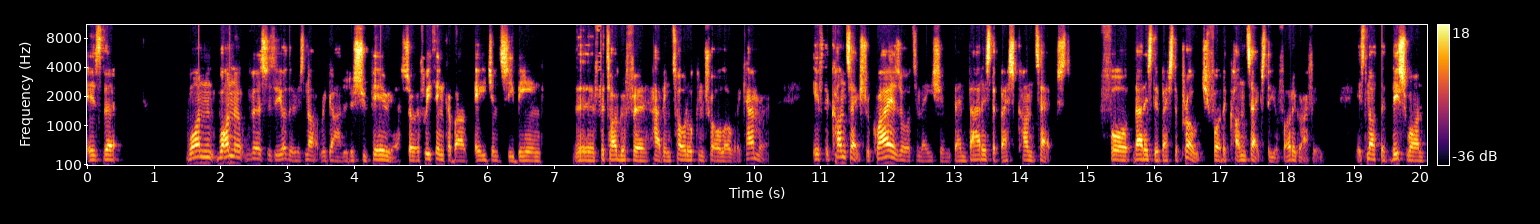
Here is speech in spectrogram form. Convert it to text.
is that one one versus the other is not regarded as superior. So if we think about agency being the photographer having total control over the camera, if the context requires automation, then that is the best context for that is the best approach for the context that you're photographing. It's not that this one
